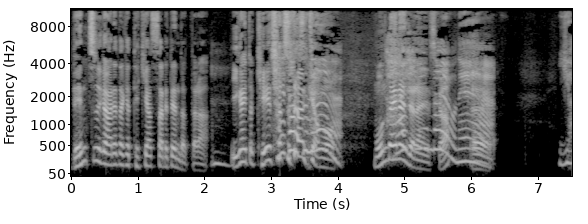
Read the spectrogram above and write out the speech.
電通があれだけ摘発されてんだったら、意外と警察なんかもね問題なんじゃないですか？大変だよねいや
